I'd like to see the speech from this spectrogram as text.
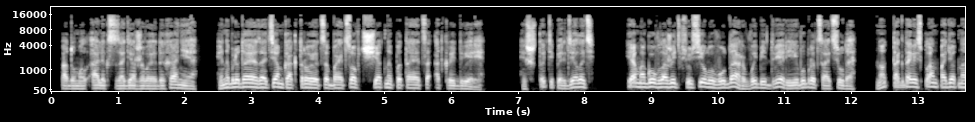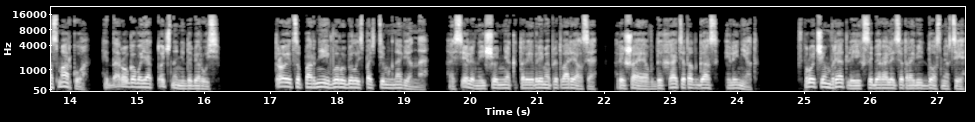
— подумал Алекс, задерживая дыхание и наблюдая за тем, как троица бойцов тщетно пытается открыть двери. «И что теперь делать? Я могу вложить всю силу в удар, выбить двери и выбраться отсюда, но тогда весь план пойдет на смарку, и дорогого я точно не доберусь. Троица парней вырубилась почти мгновенно, а Селин еще некоторое время притворялся, решая, вдыхать этот газ или нет. Впрочем, вряд ли их собирались отравить до смерти,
